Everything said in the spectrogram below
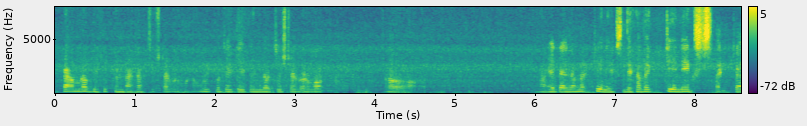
এটা আমরা বেশিক্ষণ রাখার চেষ্টা করব না উল্টোতে টিফিন দেওয়ার চেষ্টা করব। তো এটা আমরা টেন এক্স দেখা যাক টেন এক্স একটা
